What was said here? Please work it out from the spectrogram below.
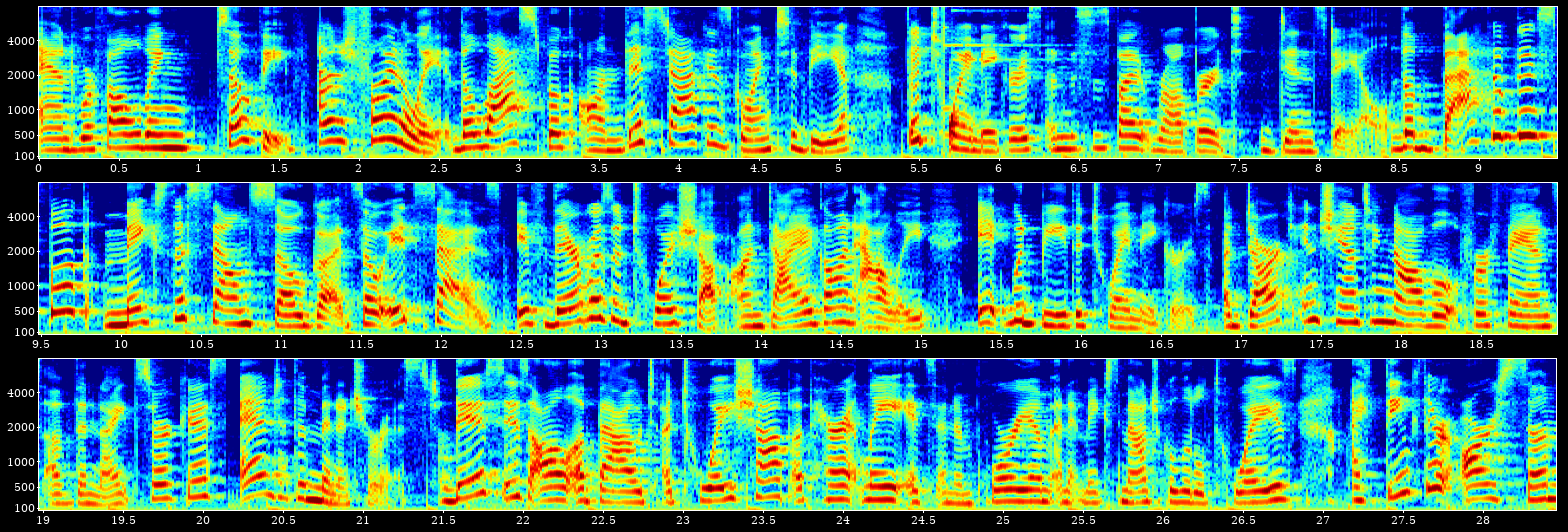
and we're following Sophie. And finally, the last book on this stack is going to be The Toymakers, and this is by Robert Dinsdale. The back of this book makes this sound so good. So it says, if there was a toy shop on Diagon Alley, it would be The Toymakers, a dark, enchanting novel for fans of The Night Circus and The Miniaturist. This is all about a toy shop, apparently. It's an emporium and it makes magical little toys. I think there are some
